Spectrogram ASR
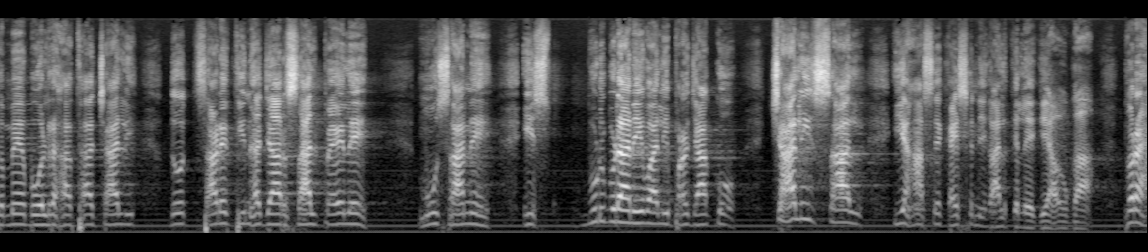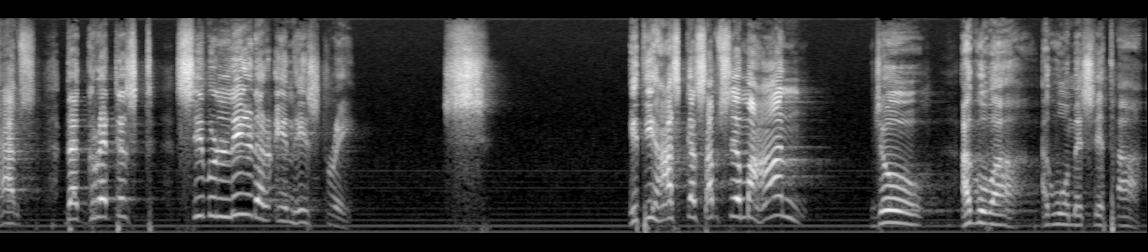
तो मैं बोल रहा था चालीस दो, साढ़े तीन हज़ार साल पहले मूसा ने इस बुड़बुड़ाने वाली प्रजा को चालीस साल यहाँ से कैसे निकाल के ले गया होगा? Perhaps the greatest civil leader in history इतिहास का सबसे महान जो अगुआ अगुओं में से था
